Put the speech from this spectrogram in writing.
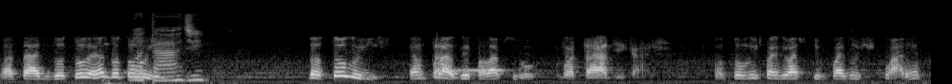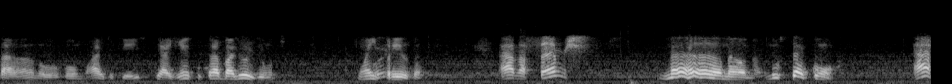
Boa tarde, doutor Leandro, doutor Boa Luiz. Boa tarde. Doutor Luiz, é um prazer falar com o senhor. Boa tarde, Carlos. Doutor Luiz, faz, eu acho que faz uns 40 anos ou mais do que isso, que a gente trabalhou junto. Uma empresa. Ah, na SAMS? Não, não, não. No SECOM. Ah,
